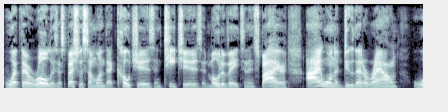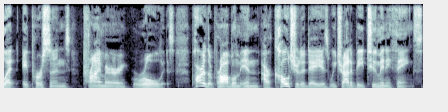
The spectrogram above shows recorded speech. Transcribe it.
what their role is, especially someone that coaches and teaches and motivates and inspires. I want to do that around what a person's primary role is. Part of the problem in our culture today is we try to be too many things.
